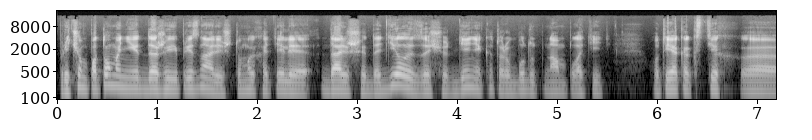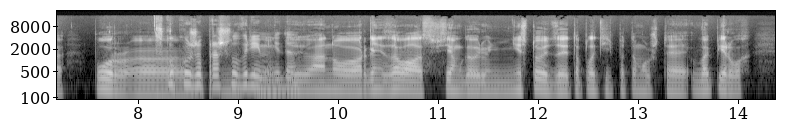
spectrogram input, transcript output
Причем потом они даже и признались, что мы хотели дальше доделать за счет денег, которые будут нам платить. Вот я как с тех э, пор... Э, Сколько уже прошло времени, да? Оно организовалось, всем говорю, не стоит за это платить, потому что, во-первых, Э,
